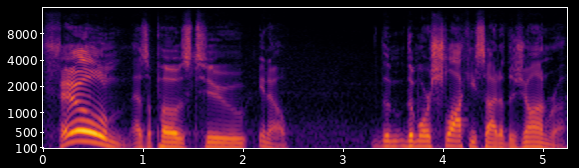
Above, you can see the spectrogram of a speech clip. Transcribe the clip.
film as opposed to, you know, the, the more schlocky side of the genre.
